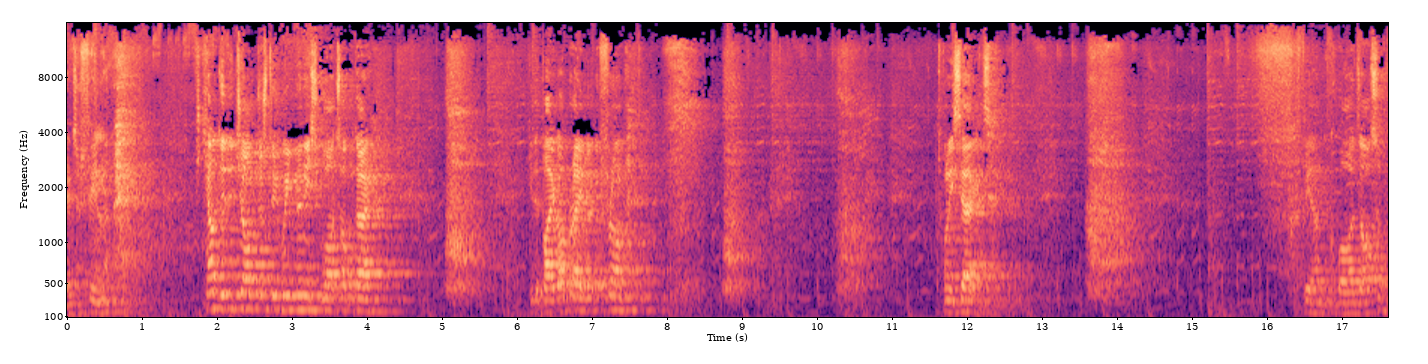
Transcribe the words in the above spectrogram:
Legs are feeling it. If you can't do the jump, just do wee mini squats up and down. Keep the back upright, look at the front. 20 seconds. Feeling the quads also.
